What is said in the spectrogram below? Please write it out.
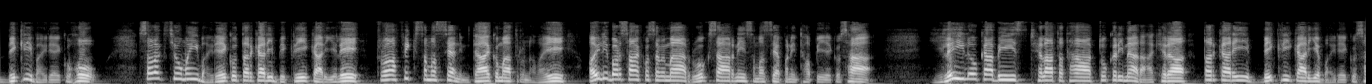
बिक्री भइरहेको हो। सड़क छेउमै भइरहेको तरकारी बिक्री कार्यले ट्राफिक समस्या निम्त्याएको मात्र नभई अहिले वर्षाको समयमा रोग सार्ने समस्या पनि थपिएको छ। हिलै हिलोका बीच ठेला तथा टोकरीमा राखेर तरकारी बिक्री कार्य भइरहेको छ।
